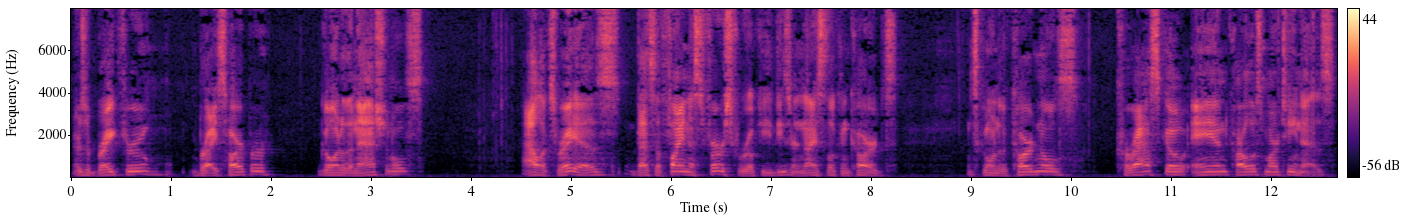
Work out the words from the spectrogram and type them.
there's a breakthrough. Bryce Harper going to the Nationals. Alex Reyes, that's the finest first rookie. These are nice looking cards. Let's go into the Cardinals, Carrasco, and Carlos Martinez.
